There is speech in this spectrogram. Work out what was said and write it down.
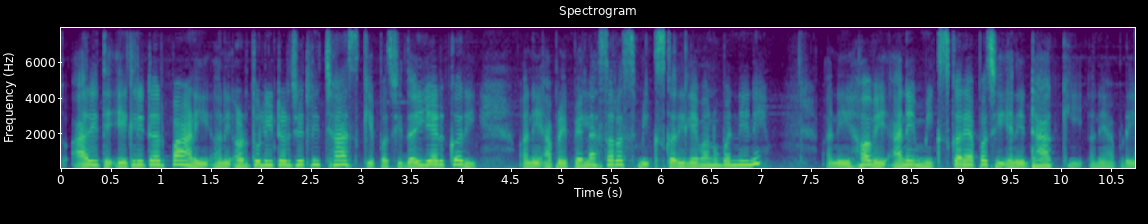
તો આ રીતે એક લીટર પાણી અને અડધો લીટર જેટલી છાશ કે પછી દહીં એડ કરી અને આપણે પહેલાં સરસ મિક્સ કરી લેવાનું બંનેને. અને હવે આને મિક્સ કર્યા પછી એને ઢાંકી અને આપણે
